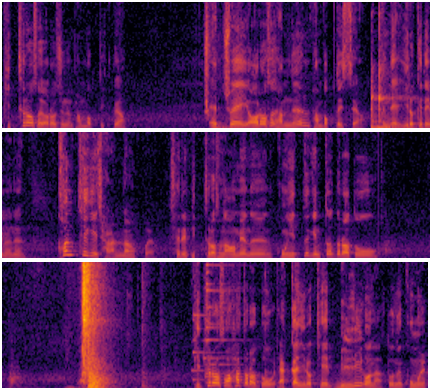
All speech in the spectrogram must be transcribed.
비틀어서 열어주는 방법도 있고요. 애초에 열어서 잡는 방법도 있어요. 근데 이렇게 되면은 컨택이 잘 안 나올 거예요. 채를 비틀어서 나오면은 공이 뜨긴 뜨더라도 비틀어서 하더라도 약간 이렇게 밀리거나 또는 공을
